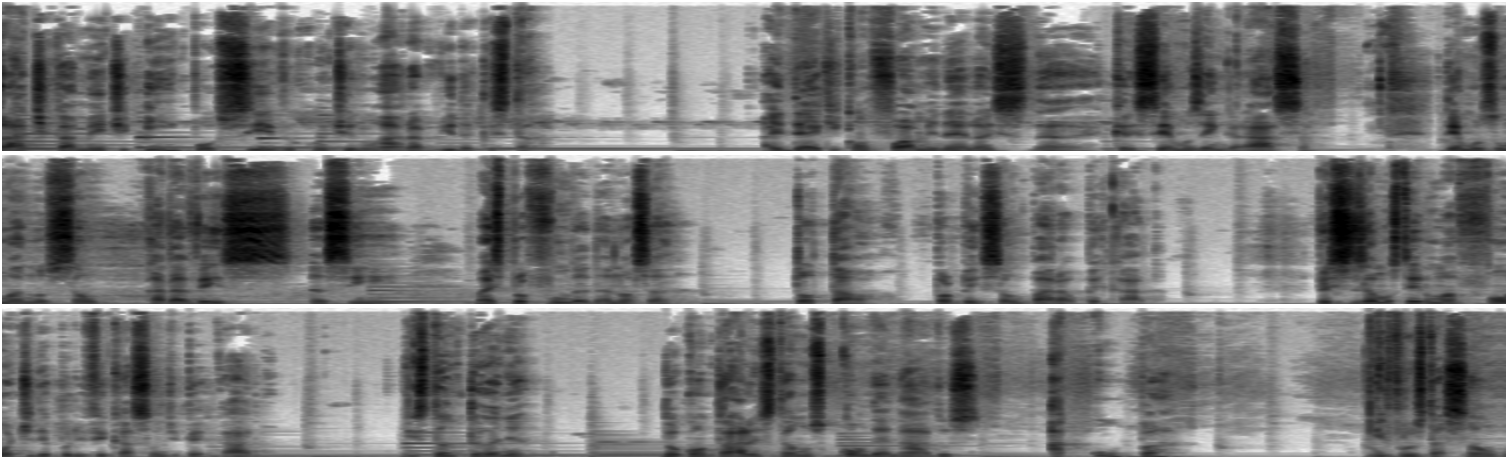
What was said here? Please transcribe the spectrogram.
praticamente impossível continuar a vida cristã. A ideia é que, conforme né, nós é, crescemos em graça, temos uma noção cada vez assim mais profunda da nossa total propensão para o pecado. Precisamos ter uma fonte de purificação de pecado instantânea. Do contrário, estamos condenados à culpa e frustração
